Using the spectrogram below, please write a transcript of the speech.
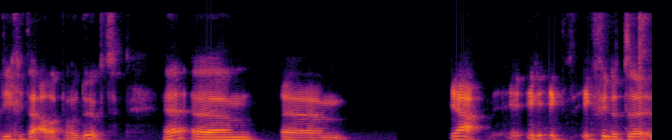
digitale product. Hè? Um, um, ja, ik, ik, ik vind het, uh,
